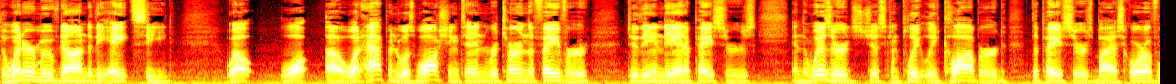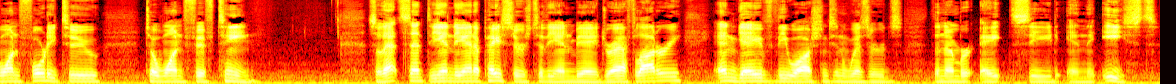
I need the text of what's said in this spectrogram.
the winner moved on to the eighth seed. Well, what, uh, what happened was Washington returned the favor to the Indiana Pacers, and the Wizards just completely clobbered the Pacers by a score of 142 to 115. So that sent the Indiana Pacers to the NBA draft lottery and gave the Washington Wizards the number 8 seed in the East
